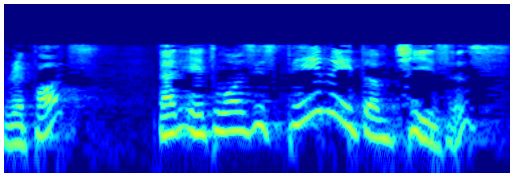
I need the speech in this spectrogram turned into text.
reports that it was the Spirit of Jesus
